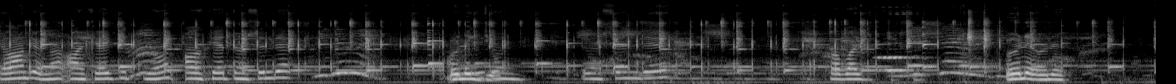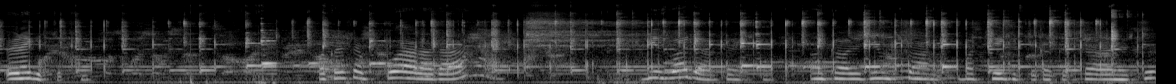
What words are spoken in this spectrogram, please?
Yalan diyorum ben arkaya gitmiyorum. Arkaya dönsen de Öne gidiyor. dön, dönsen de kaba gideceksin. Öne öne. öne gideceksin. Arkadaşlar bu arada biz var ya arkadaşlar arkadaşım şu an bahçeye gidecek arkadaşlar annesi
